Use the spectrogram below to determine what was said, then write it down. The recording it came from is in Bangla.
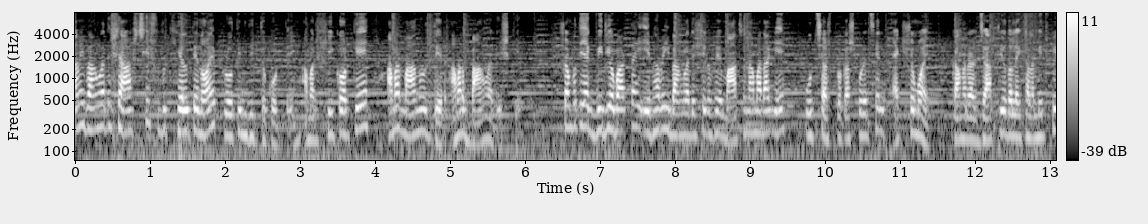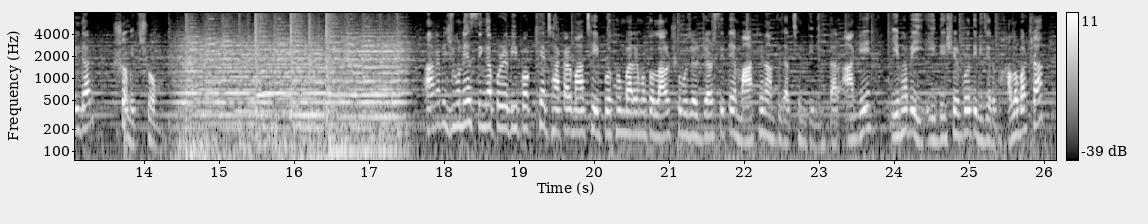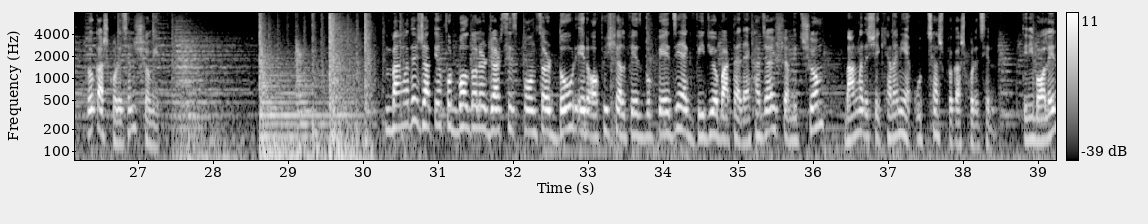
আমি বাংলাদেশে আসছি শুধু খেলতে নয়, প্রতিনিধিত্ব করতে। আমার শিকড়কে, আমার মানুষদের, আমার বাংলাদেশকে। সম্প্রতি এক ভিডিও বার্তায় এভাবেই বাংলাদেশের হয়ে মাঠে নামার আগে উচ্ছ্বাস প্রকাশ করেছেন একসময় কানাডার জাতীয় দলে খেলা মিডফিল্ডার সমিত সোম। আগামী জুনে সিঙ্গাপুরের বিপক্ষে ঢাকার মাঠেই প্রথমবারের মতো লাল সবুজের জার্সিতে মাঠে নামতে যাচ্ছেন তিনি। তার আগে এভাবেই এই দেশের প্রতি নিজের ভালোবাসা প্রকাশ করেছেন সমিত। বাংলাদেশ জাতীয় ফুটবল দলের জার্সি স্পন্সর দৌড় এর অফিসিয়াল ফেসবুক পেজে এক ভিডিও বার্তায় দেখা যায় সমিত সোম বাংলাদেশে খেলা নিয়ে উচ্ছ্বাস প্রকাশ করেছেন। তিনি বলেন,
